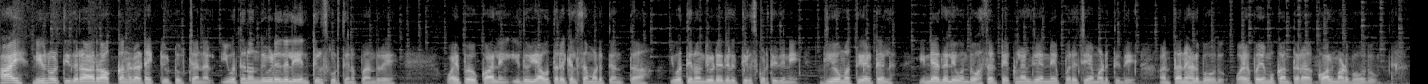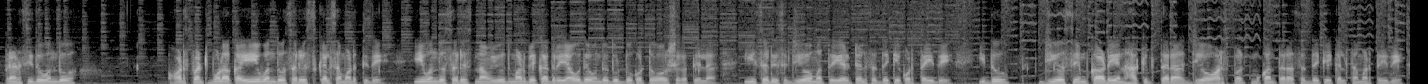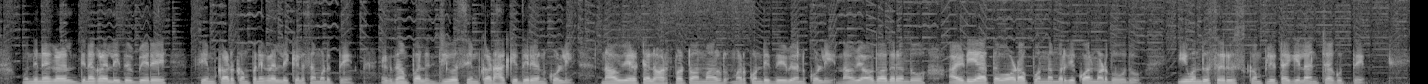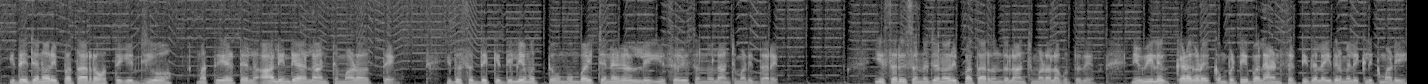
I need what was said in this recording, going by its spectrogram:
Hi, ನೀವು ನೋಡ್ತಿದ್ದೀರಾ Rock Kannada Tech YouTube channel. ಇವತ್ತಿನ ಒಂದು ವಿಡಿಯೋದಲ್ಲಿ ಏನು ತಿಳಿಸ್ಕೊಡ್ತೀನಪ್ಪ ಅಂದರೆ, ವೈಫೈ ಕಾಲಿಂಗ್, ಇದು ಯಾವ ಥರ ಕೆಲಸ ಮಾಡುತ್ತೆ ಅಂತ ಇವತ್ತಿನ ಒಂದು ವಿಡಿಯೋದಲ್ಲಿ ತಿಳಿಸ್ಕೊಡ್ತಿದ್ದೀನಿ. ಜಿಯೋ ಮತ್ತು ಏರ್ಟೆಲ್ ಇಂಡಿಯಾದಲ್ಲಿ ಒಂದು ಹೊಸ ಟೆಕ್ನಾಲಜಿಯನ್ನೇ ಪರಿಚಯ ಮಾಡುತ್ತಿದೆ ಅಂತಲೇ ಹೇಳ್ಬೋದು ವೈಫೈ ಮುಖಾಂತರ ಕಾಲ್ ಮಾಡಬಹುದು. ಫ್ರೆಂಡ್ಸ್, ಇದು ಒಂದು ಹಾಟ್ಸ್ಪಾಟ್ ಮೂಲಕ ಈ ಒಂದು ಸರ್ವಿಸ್ ಕೆಲಸ ಮಾಡುತ್ತಿದೆ. ಈ ಒಂದು ಸರ್ವಿಸ್ ನಾವು ಯೂಸ್ ಮಾಡಬೇಕಾದ್ರೆ ಯಾವುದೇ ಒಂದು ದುಡ್ಡು ಕೊಟ್ಟು ಅವಶ್ಯಕತೆ ಇಲ್ಲ. ಈ ಸರ್ವಿಸ್ ಜಿಯೋ ಮತ್ತು ಏರ್ಟೆಲ್ ಸದ್ಯಕ್ಕೆ ಕೊಡ್ತಾ ಇದೆ. ಇದು ಜಿಯೋ ಸಿಮ್ ಕಾರ್ಡ್ ಏನು ಹಾಕಿರ್ತಾರ ಜಿಯೋ ಹಾಟ್ಸ್ಪಾಟ್ ಮುಖಾಂತರ ಸದ್ಯಕ್ಕೆ ಕೆಲಸ ಮಾಡ್ತಾ ಇದೆ. ಮುಂದಿನ ದಿನಗಳಲ್ಲಿ ಇದು ಬೇರೆ ಸಿಮ್ ಕಾರ್ಡ್ ಕಂಪನಿಗಳಲ್ಲಿ ಕೆಲಸ ಮಾಡುತ್ತೆ. ಎಕ್ಸಾಂಪಲ್ ಜಿಯೋ ಸಿಮ್ ಕಾರ್ಡ್ ಹಾಕಿದ್ದೀರಿ ಅಂದ್ಕೊಳ್ಳಿ ನಾವು ಏರ್ಟೆಲ್ ಹಾಟ್ಸ್ಪಾಟ್ ಆನ್ ಮಾಡಿ, ಮಾಡ್ಕೊಂಡಿದ್ದೀವಿ ಅಂದ್ಕೊಳ್ಳಿ ನಾವು ಯಾವುದಾದರೊಂದು ಐಡಿಯಾ ಅಥವಾ ವಡಾಫೋನ್ ನಂಬರ್ಗೆ ಕಾಲ್ ಮಾಡಬಹುದು. ಈ ಒಂದು ಸರ್ವಿಸ್ ಕಂಪ್ಲೀಟಾಗಿ ಲಾಂಚ್ ಆಗುತ್ತೆ. ಇದೇ ಜನವರಿ ಇಪ್ಪತ್ತಾರರ ಹೊತ್ತಿಗೆ ಜಿಯೋ ಮತ್ತು ಏರ್ಟೆಲ್ ಆಲ್ ಇಂಡಿಯಾ ಲಾಂಚ್ ಮಾಡುತ್ತೆ. ಇದು ಸದ್ಯಕ್ಕೆ ದಿಲ್ಲಿ ಮತ್ತು ಮುಂಬೈ ಚೆನ್ನೈಗಳಲ್ಲಿ ಈ ಸರ್ವಿಸನ್ನು ಲಾಂಚ್ ಮಾಡಿದ್ದಾರೆ. ಈ ಸರ್ವಿಸನ್ನು ಜನವರಿ ಇಪ್ಪತ್ತಾರರಂದು ಲಾಂಚ್ ಮಾಡಲಾಗುತ್ತದೆ. ನೀವು ಇಲ್ಲಿ ಕೆಳಗಡೆ ಕಂಫರ್ಟೇಬಲ್ ಹ್ಯಾಂಡ್ಸೆಟ್ ಇದೆಲ್ಲ ಇದರ ಮೇಲೆ ಕ್ಲಿಕ್ ಮಾಡಿ.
